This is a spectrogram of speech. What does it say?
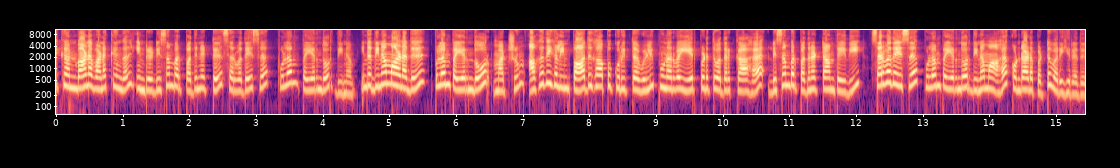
நேயர்களுக்கு அன்பான வணக்கங்கள். இன்று டிசம்பர் பதினெட்டு சர்வதேச புலம்பெயர்ந்தோர் தினம். இந்த தினமானது புலம்பெயர்ந்தோர் மற்றும் அகதிகளின் பாதுகாப்பு குறித்த விழிப்புணர்வை ஏற்படுத்துவதற்காக டிசம்பர் பதினெட்டாம் தேதி சர்வதேச புலம்பெயர்ந்தோர் தினமாக கொண்டாடப்பட்டு வருகிறது.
